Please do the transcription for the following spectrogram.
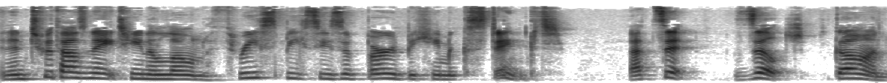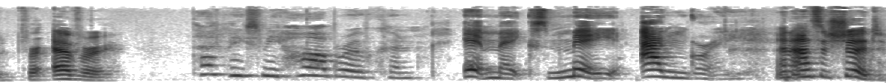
And in 2018 alone, three species of bird became extinct. That's it. Zilch, gone forever. That makes me heartbroken. It makes me angry. And as it should,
